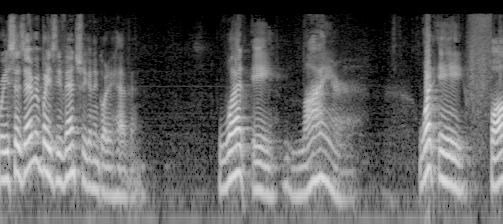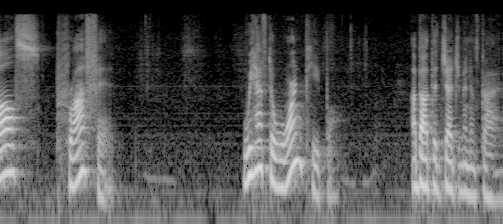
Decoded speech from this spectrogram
where he says everybody's eventually going to go to heaven. What a liar. What a false prophet. We have to warn people about the judgment of God.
